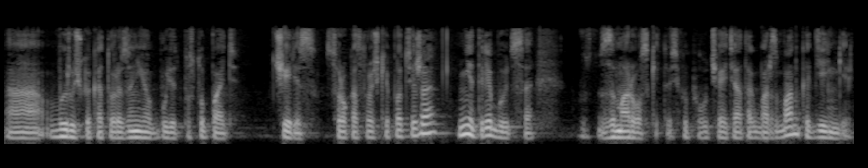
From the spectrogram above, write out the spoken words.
а, выручка, которая за нее будет поступать через срок отсрочки платежа, не требуется заморозки. То есть, вы получаете от Акбарсбанка деньги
